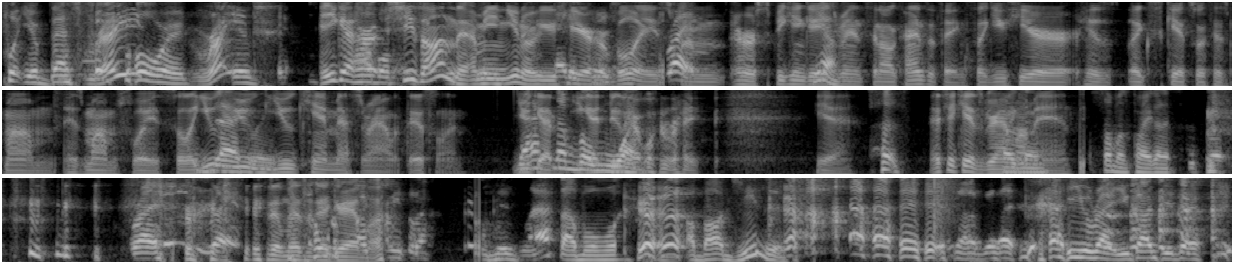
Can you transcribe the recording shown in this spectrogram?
put your best foot Right. forward. Right. if- if And you got her. She's on there. I mean, you know, you hear her voice Right. from her speaking Yeah. engagements and all kinds of things. Like you hear his like skits with his mom, his mom's voice. So like you, Exactly. you, you can't mess around with this one. You That's got number you got to do that one. right. Yeah, that's your kid's grandma, Okay. man. Someone's probably gonna right, right. Don't mess with their grandma. might tweet us. His last album was about Jesus. Like, You're right. You got me there. You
